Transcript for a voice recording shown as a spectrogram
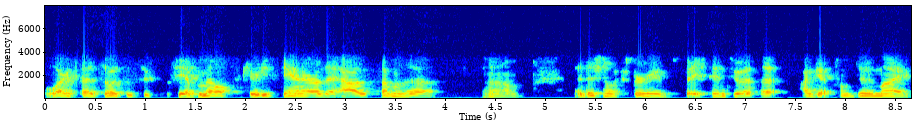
like I said, so it's a CFML security scanner that has some of the um, additional experience baked into it that I get from doing my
